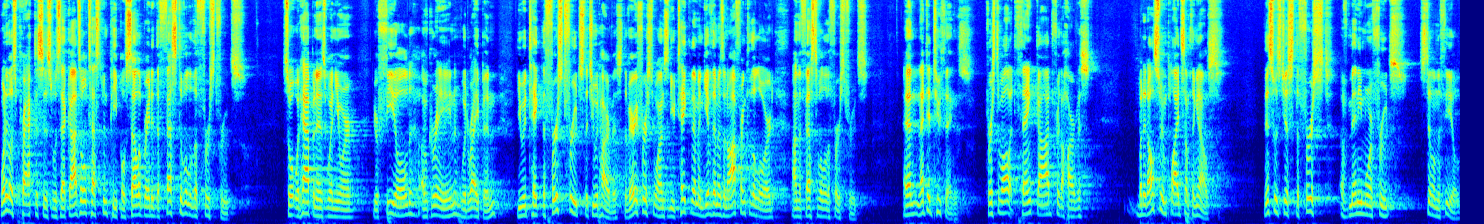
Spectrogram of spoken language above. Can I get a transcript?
one of those practices was that God's Old Testament people celebrated the festival of the first fruits. So, what would happen is when your, your field of grain would ripen, you would take the first fruits that you would harvest, the very first ones, and you take them and give them as an offering to the Lord on the festival of the first fruits. And that did two things. First of all, it thanked God for the harvest, but it also implied something else. This was just the first of many more fruits still in the field.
